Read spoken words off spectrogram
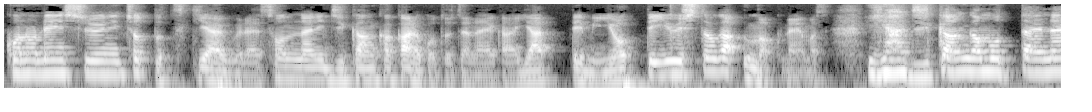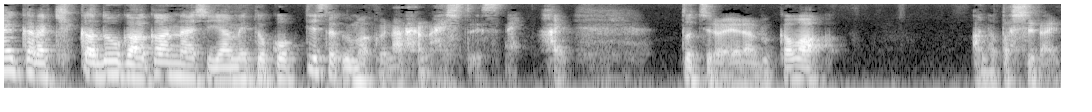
この練習にちょっと付き合うぐらいそんなに時間かかることじゃないからやってみようっていう人が上手くなります。いや、時間がもったいないから聞くかどうか分かんないしやめとこうって人は上手くならない人ですね。はい。どちらを選ぶかはあなた次第っ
